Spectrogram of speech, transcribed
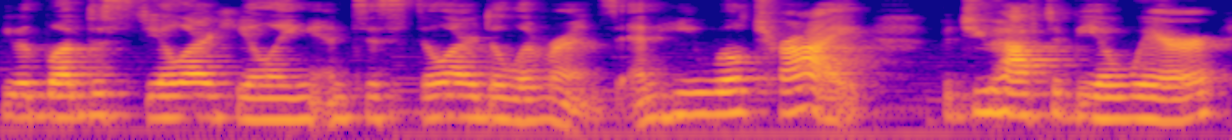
he would love to steal our healing and to steal our deliverance, and He will try, but you have to be aware.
